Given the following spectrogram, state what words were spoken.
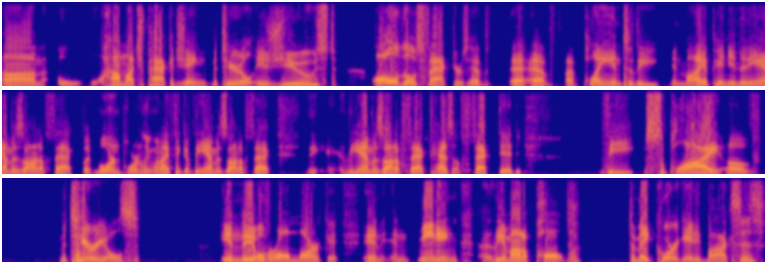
um, how much packaging material is used. All of those factors have eh, have, have play into the, in my opinion, the Amazon effect. But more importantly, when I think of the Amazon effect, the, the Amazon effect has affected the supply of materials in the overall market and and meaning uh, the amount of pulp to make corrugated boxes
